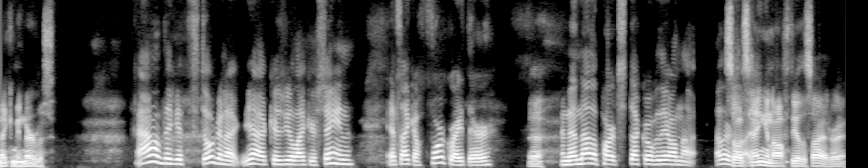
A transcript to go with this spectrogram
Making me nervous. I don't think it's still gonna. Yeah, because you like you're saying, it's like a fork right there, Yeah. and then another part stuck over there on the other So side. it's hanging off the other side, right?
